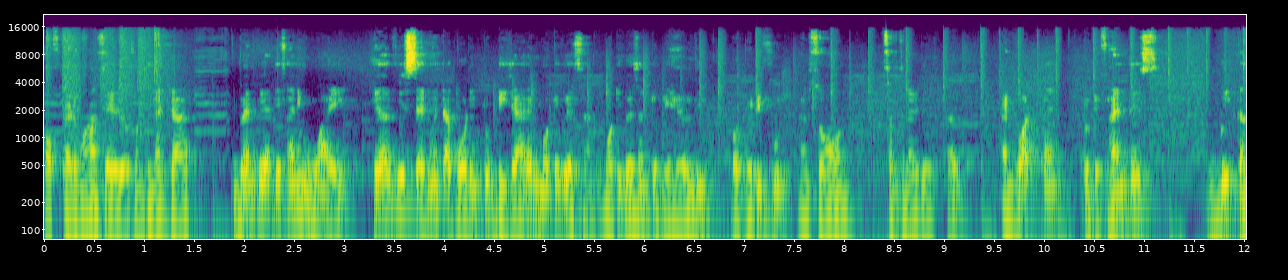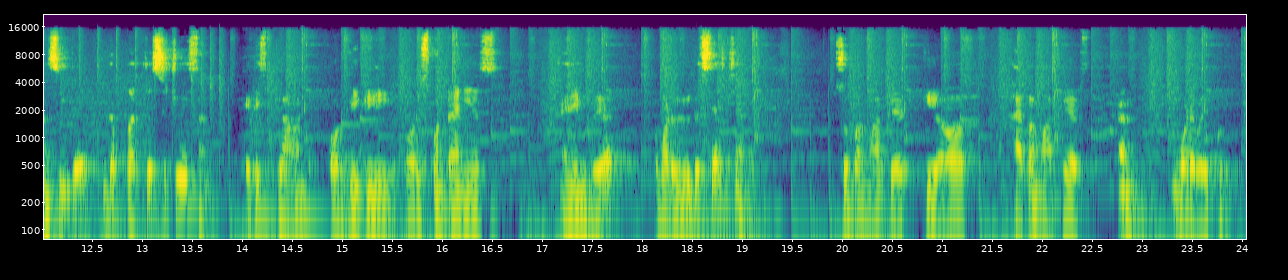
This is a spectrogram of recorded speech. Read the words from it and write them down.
of advanced age or something like that. When we are defining why, here we segment according to desire and motivation. Motivation to be healthy or beautiful and so on, something like this, right? And what time to define this? We consider the purchase situation. It is planned or weekly or spontaneous. And in where? What will be the sales channel? Supermarket, kiosk, hypermarkets, and whatever it could be.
